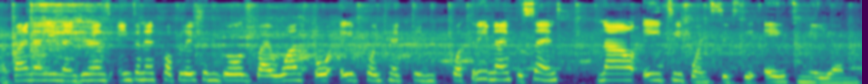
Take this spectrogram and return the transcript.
And finally, Nigerians' internet population grows by 108.39%, now 80.68 million.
